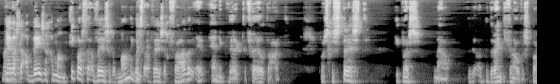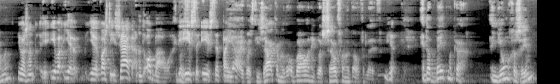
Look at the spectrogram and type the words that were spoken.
Nou Jij was de afwezige man. Ik was de afwezige man, ik was de afwezige vader en, en ik werkte veel te hard. Ik was gestrest. Ik was, nou, op het randje van overspannen. Je was, aan, je, je, je was die zaak aan het opbouwen. Die was- eerste, eerste paar jaar. Ja, ik was die zaak aan het opbouwen en ik was zelf aan het overleven. Ja. En dat beet elkaar. Een jong gezin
